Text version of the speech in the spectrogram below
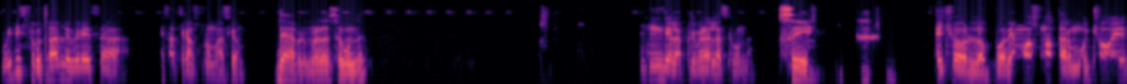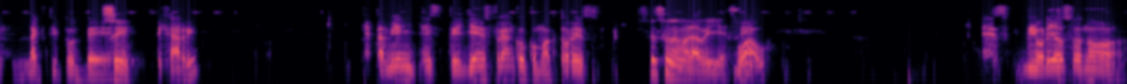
muy disfrutable ver esa, esa transformación ¿De la primera a la segunda? De la primera a la segunda. Sí, De hecho, lo podemos notar mucho en la actitud de, sí. de Harry, que también este James Franco como actor es Es una maravilla. sí. wow. Es glorioso, no.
